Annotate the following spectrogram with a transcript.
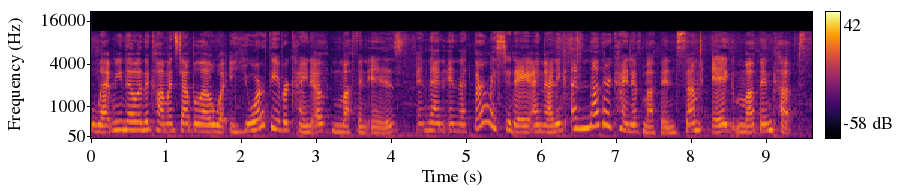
Let me know in the comments down below what your favorite kind of muffin is. And then in the thermos today, I'm adding another kind of muffin, some egg muffin cups.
